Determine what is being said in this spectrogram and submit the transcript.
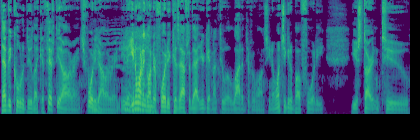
that'd be cool to do like a fifty dollar range, forty dollar range. You know, Yeah, you don't want to go yeah. under forty because after that you're getting into a lot of different ones. You know, once you get above forty, you're starting to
